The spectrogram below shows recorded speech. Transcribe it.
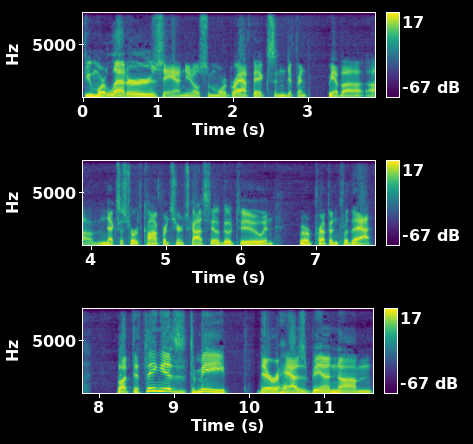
few more letters and you know some more graphics and different. We have a, um Nexus Earth conference here in Scottsdale to go to, and we're prepping for that. But the thing is, to me, there has been um,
